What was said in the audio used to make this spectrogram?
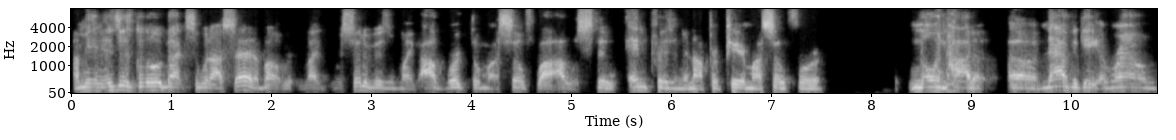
I mean, it just goes back to what I said about like recidivism. Like I worked on myself while I was still in prison, and I prepared myself for knowing how to uh, navigate around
